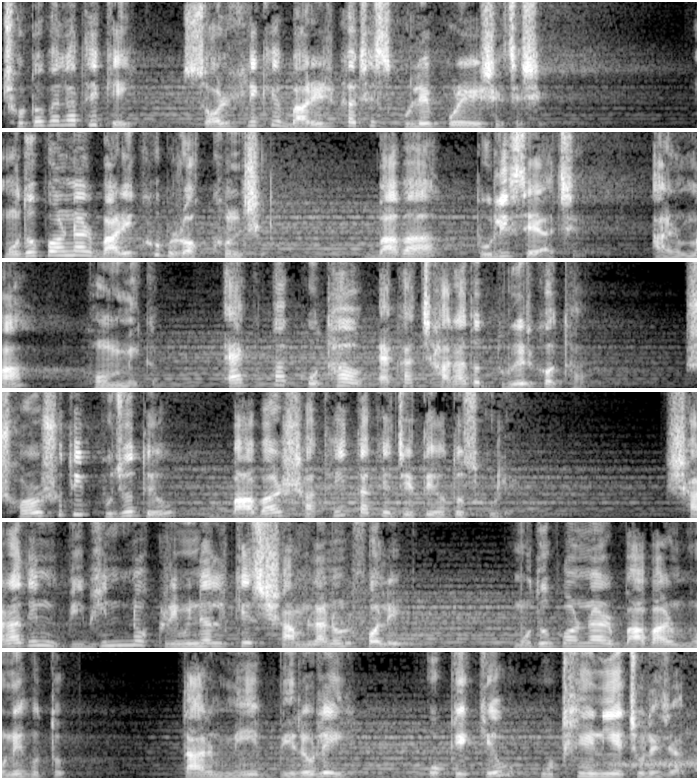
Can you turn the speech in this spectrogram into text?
ছোটবেলা থেকেই সল্টলেকে বাড়ির কাছে স্কুলে পড়ে এসেছে সে। মধুপর্ণার বাড়ি খুব রক্ষণশীল। বাবা পুলিশে আছেন আর মা হোম মেকার। এক পা কোথাও একা ছাড়া তো দূরের কথা। সরস্বতী পুজোতেও বাবার সাথেই তাকে যেতে হতো স্কুলে। সারাদিন বিভিন্ন ক্রিমিনাল কেস সামলানোর ফলে মধুপর্ণার বাবার মনে হতো, তার মেয়ে বেরোলেই ওকে কেউ উঠিয়ে নিয়ে চলে যাবে।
